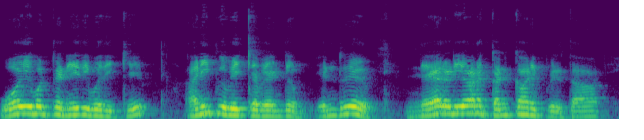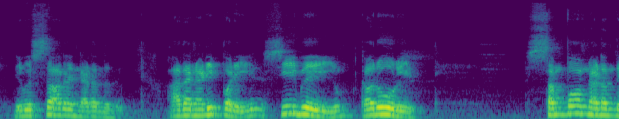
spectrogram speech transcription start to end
ஓய்வு பெற்ற நீதிபதிக்கு அனுப்பி வைக்க வேண்டும் என்று நேரடியான கண்காணிப்பில் தான் இந்த விசாரணை நடந்தது. அதன் அடிப்படையில் சிபிஐயும் கரூரில் சம்பவம் நடந்த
